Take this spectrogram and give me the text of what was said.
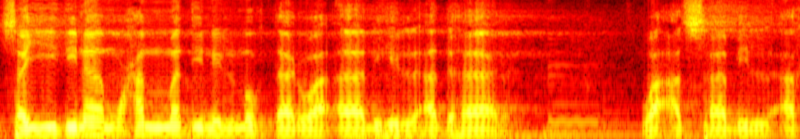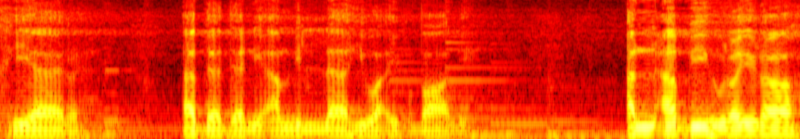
Sayidina Muhammadinil Mukhtar wa alihil adhar wa ashabil akhyar adada amillahi wa ifdalih. An Abi Hurairah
